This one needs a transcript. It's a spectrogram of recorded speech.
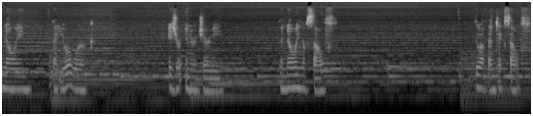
knowing that your work is your inner journey, the knowing of self, the authentic self,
